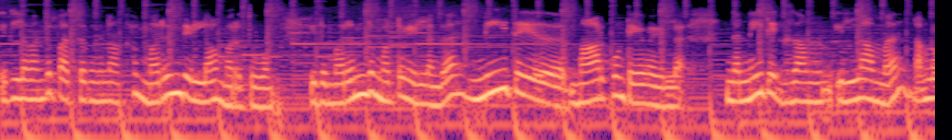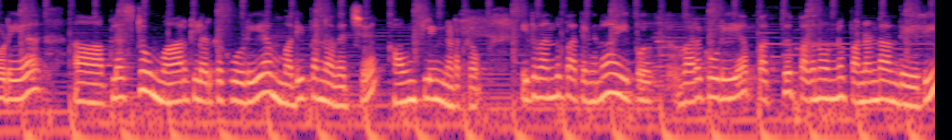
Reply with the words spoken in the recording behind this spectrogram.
இதில் வந்து பார்த்தீங்கன்னாக்கா மருந்து இல்லா மருத்துவம். இது மருந்து மட்டும் இல்லைங்க. நீட்டு மார்க்கும் தேவையில்லை. இந்த நீட் எக்ஸாம் இல்லாமல் நம்மளுடைய ப்ளஸ் டூ மார்க்கில் இருக்கக்கூடிய மதிப்பெண்ணை வச்சு கவுன்சிலிங் நடக்கும். இது வந்து பார்த்திங்கன்னா இப்போ வரக்கூடிய பத்து பதினொன்று பன்னெண்டாம் தேதி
